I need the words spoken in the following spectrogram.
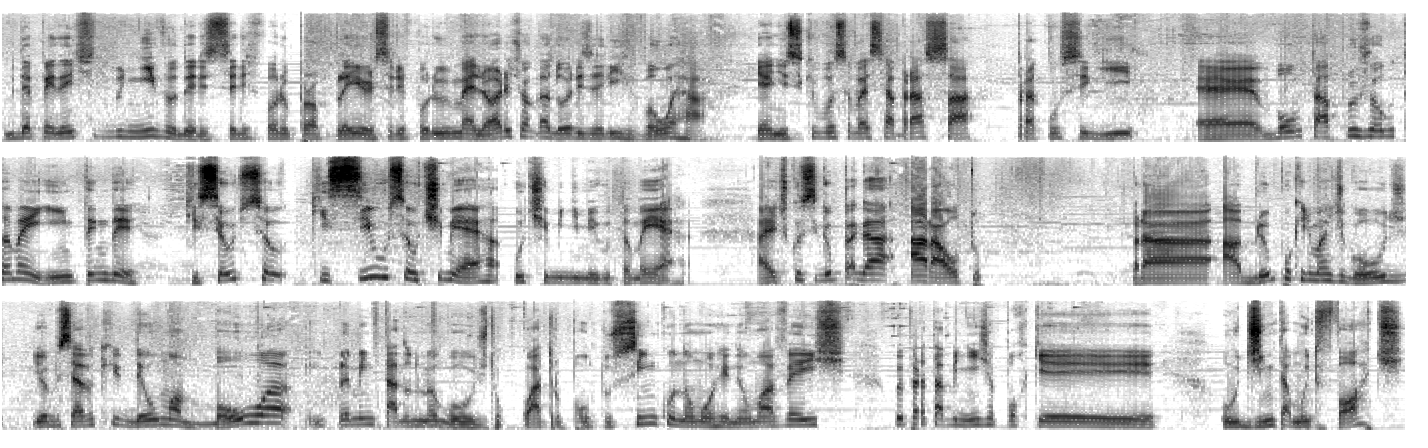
independente do nível deles. Se eles forem pro players, se eles forem os melhores jogadores, eles vão errar. E é nisso que você vai se abraçar para conseguir é, voltar pro jogo também e entender que, seu, seu, que se o seu time erra, o time inimigo também erra. A gente conseguiu pegar Arauto, para abrir um pouquinho mais de gold e observa que deu uma boa implementada no meu gold. Tô 4.5, não morri nenhuma vez. Fui pra Tab Ninja porque o Jin tá muito forte,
